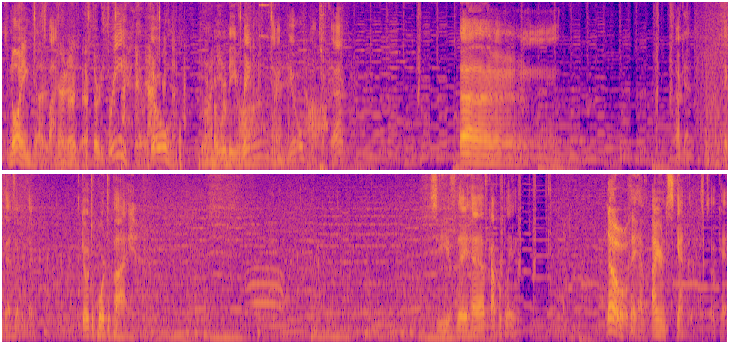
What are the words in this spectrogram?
It's annoying, but it's fine. 33. There we go. A ruby ring. Thank you. I'll take that. Uh, okay. I think that's everything. Let's go to Port de Paix. See if they have copper plating. No, they have iron scantlings. Okay.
